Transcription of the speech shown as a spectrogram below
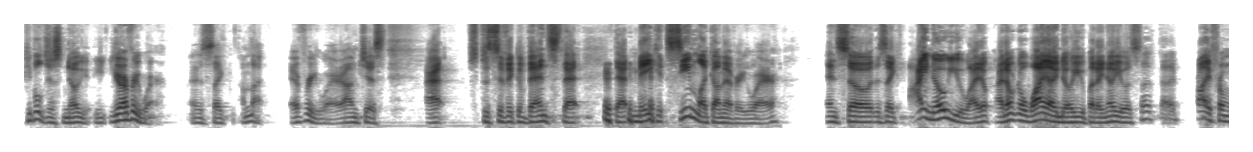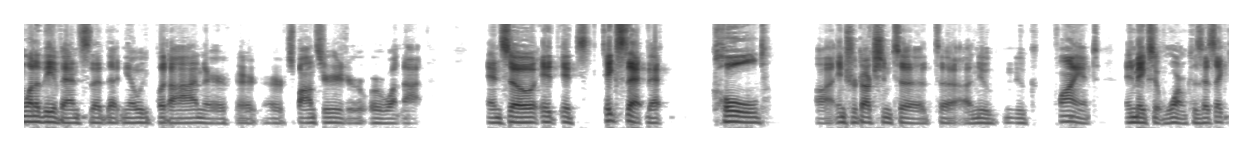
people just know you. You're everywhere, and it's like I'm not everywhere. I'm just at specific events that that make it seem like I'm everywhere. And so it's like I know you. I don't I don't know why I know you, but I know you. It's like, probably from one of the events that, that you know we put on or or, or sponsored or, or whatnot. And so it it takes that that cold uh, introduction to to a new new client and makes it warm because it's like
